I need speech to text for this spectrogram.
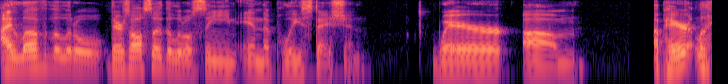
I love the little. There's also the little scene in the police station where um, apparently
